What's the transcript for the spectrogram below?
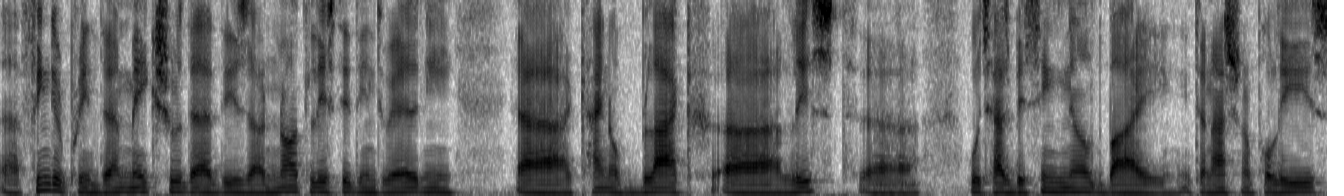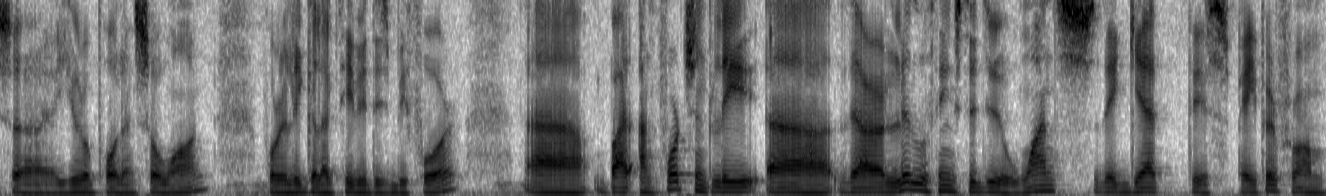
uh, fingerprint them, make sure that these are not listed into any uh, kind of black uh, list, which has been signaled by international police, Europol, and so on, for illegal activities before. Uh, but unfortunately, uh, there are little things to do. Once they get this paper from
